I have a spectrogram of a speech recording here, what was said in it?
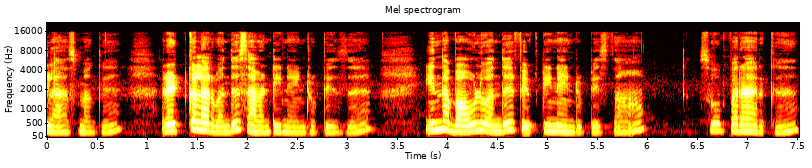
கிளாஸ் மக்கு. ரெட் கலர் வந்து செவன்ட்டி நைன் ருபீஸு இந்த பவுல் வந்து ஃபிஃப்டி நைன் ருபீஸ் தான். சூப்பராக இருக்குது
